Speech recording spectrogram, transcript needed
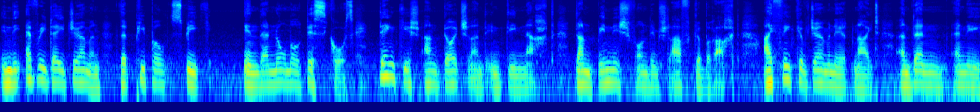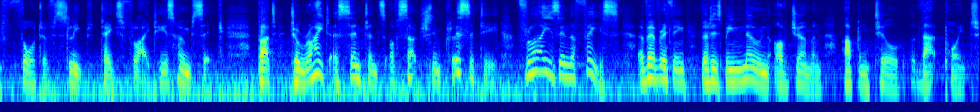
in the everyday German that people speak in their normal discourse. Denke ich an Deutschland in die Nacht, dann bin ich von dem Schlaf gebracht. I think of Germany at night, and then any thought of sleep takes flight. He is homesick. But to write a sentence of such simplicity flies in the face of everything that has been known of German up until that point.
